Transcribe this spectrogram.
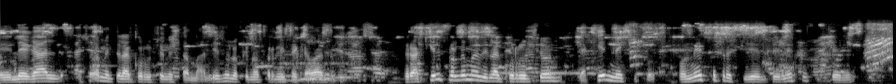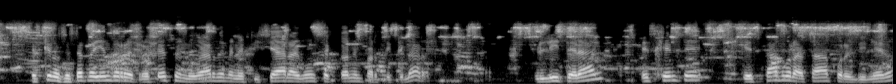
eh, legal, solamente la corrupción está mal y eso es lo que no permite que avance. Pero aquí el problema de la corrupción, aquí en México, con este presidente, en este sistema, es que nos está trayendo retroceso en lugar de beneficiar a algún sector en particular. Literal, es gente que está aborazada por el dinero,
